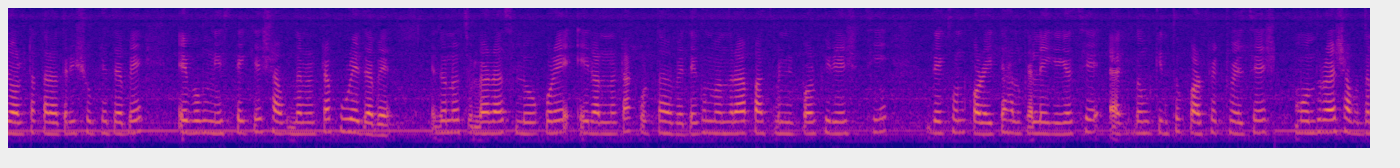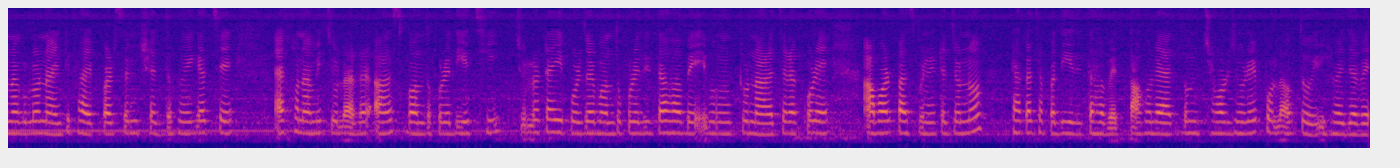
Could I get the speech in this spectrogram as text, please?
জলটা তাড়াতাড়ি শুকিয়ে যাবে এবং নিচ থেকে সাবধানটা পুড়ে যাবে। এজন্য চুলার আঁচ লো করে এই রান্নাটা করতে হবে। দেখুন বন্ধুরা, পাঁচ মিনিট পর ফিরে এসেছি। দেখুন কড়াইতে হালকা লেগে গেছে, একদম কিন্তু পারফেক্ট হয়েছে। বন্ধুরা, সাবধানাগুলো নাইনটি ফাইভ পার্সেন্ট সেদ্ধ হয়ে গেছে। এখন আমি চুলার আঁচ বন্ধ করে দিয়েছি। চুলাটা এই পর্যায়ে বন্ধ করে দিতে হবে এবং একটু নাড়াচাড়া করে আবার পাঁচ মিনিটের জন্য ঢাকা চাপা দিয়ে দিতে হবে। তাহলে একদম ঝরঝরে পোলাও তৈরি হয়ে যাবে।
